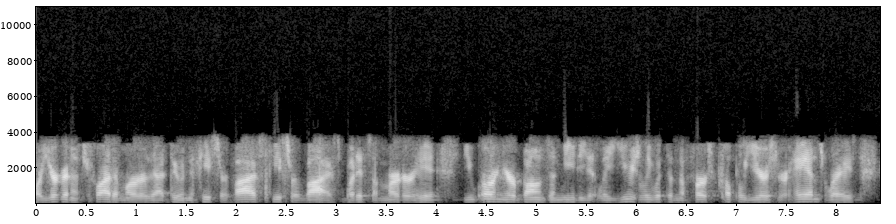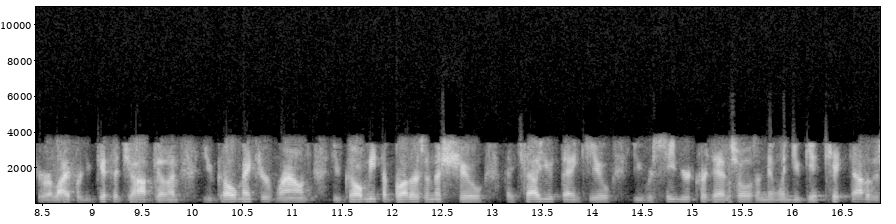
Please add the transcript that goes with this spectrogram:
or you're going to try to murder that dude. And if he survives, he survives. But it's a murder hit. You earn your bones immediately. Usually within the first couple years, your hands raised. You're a lifer. You get the job done. You go make your rounds. You go meet the brothers in the SHU. They tell you thank you. You receive your credentials. And then when you get kicked out of the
